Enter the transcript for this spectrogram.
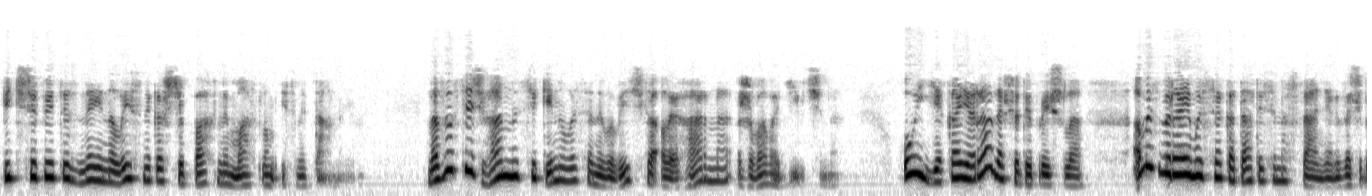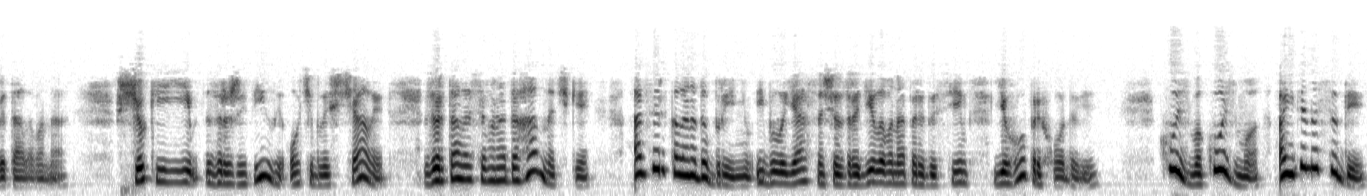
підщепити з неї налисника, що пахне маслом і сметаною. Назустріч Ганнуці кинулася невеличка, але гарна, жвава дівчина. Ой, яка я рада, що ти прийшла, а ми збираємося кататися на санях, зачепетала вона. Щоки її зрожевіли, очі блищали, зверталася вона до Ганночки а зиркала на Добриню, і було ясно, що зраділа вона передусім його приходові. Кузьмо, Кузьмо, а йди на сюди,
